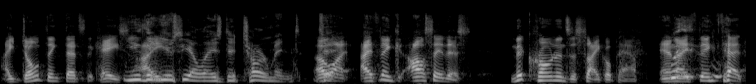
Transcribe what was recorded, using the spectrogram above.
I don't think that's the case. You think I, UCLA is determined? Oh, I, I think I'll say this. Mick Cronin's a psychopath, and I think that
